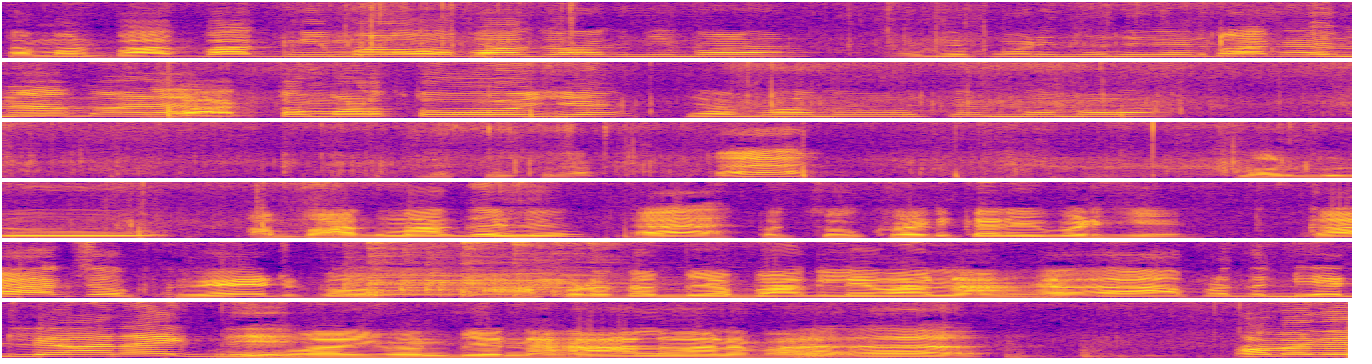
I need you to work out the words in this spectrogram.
તમને ભાગ ભાગ નહીં મળે હો ભાગ ભાગ નહીં મળે. અમે પાણી નથી રેડતા પાક ના મળે. ભાગ તો મળતો હોય છે. કેમ હનો કેમ ન મળે. એટલે છોકરા હે? મારું બધું આ ભાગ માગે છે હા? પણ ચોખવેટ કરવી પડશે. કા ચોખવેટ કો આપણે તો બે ભાગ લેવાના. હા આપણે તો બેટ લેવાના એક દે ઈવન બે ના હાલવાના પાછા. અમે તો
